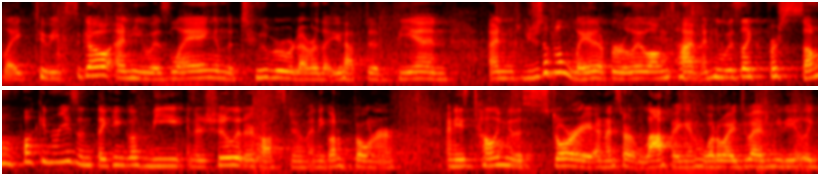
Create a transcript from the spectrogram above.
like two weeks ago and he was laying in the tube or whatever that you have to be in and you just have to lay there for a really long time. And he was like for some fucking reason thinking of me in a cheerleader costume and he got a boner. And he's telling me this story and I start laughing and what do I do? I immediately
